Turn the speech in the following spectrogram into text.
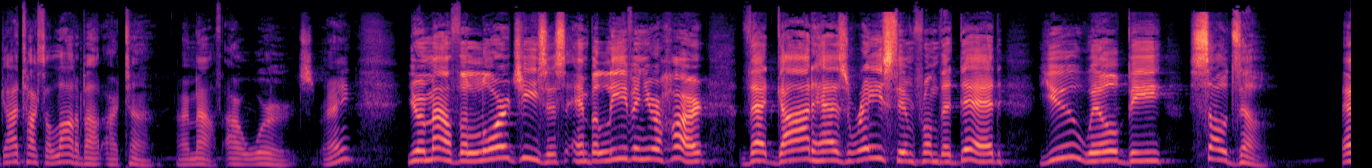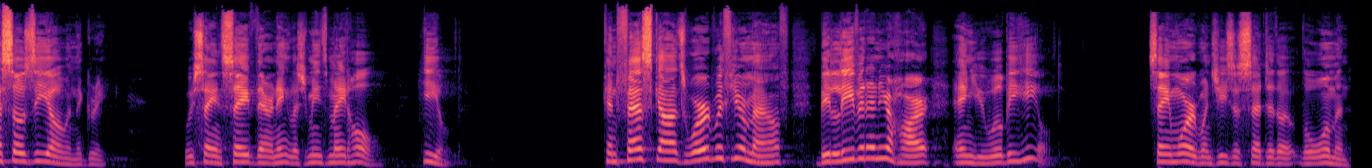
God talks a lot about our tongue, our mouth, our words, right? Your mouth, the Lord Jesus, and believe in your heart that God has raised him from the dead, you will be sozo. S O Z O in the Greek. We're saying saved there in English means made whole, healed. Confess God's word with your mouth, believe it in your heart, and you will be healed. Same word when Jesus said to the, the woman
